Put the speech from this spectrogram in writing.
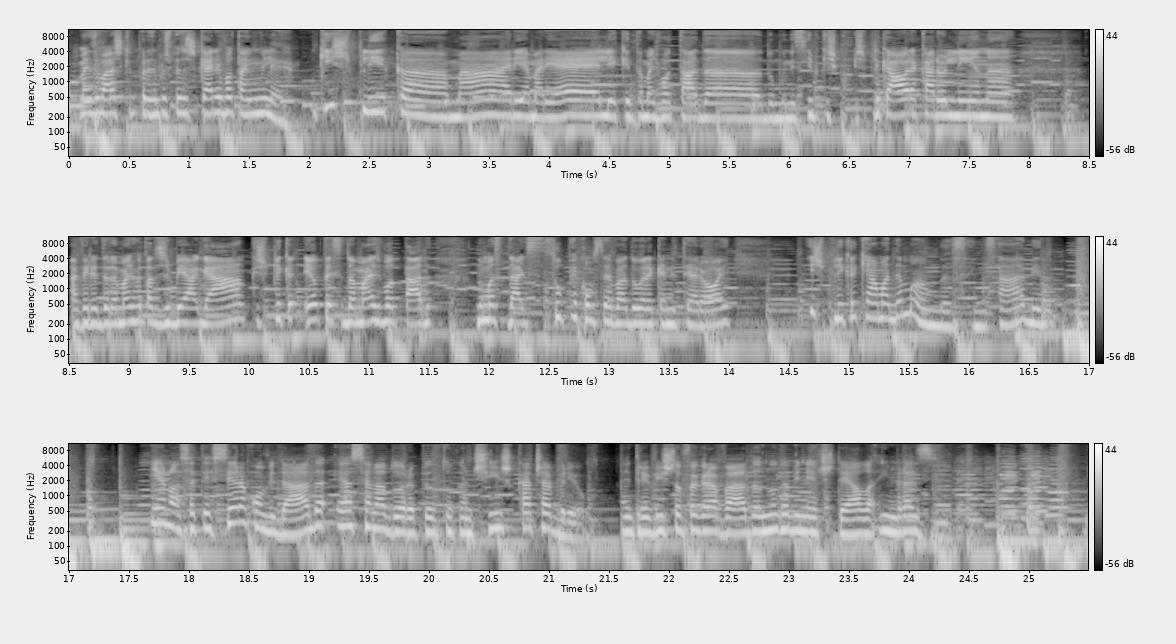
Mas eu acho que, por exemplo, as pessoas querem votar em mulher. O que explica a Mari, a Marielle, quem tá mais votada do município, que explica a Aura Carolina, a vereadora mais votada de BH, que explica eu ter sido a mais votada numa cidade super conservadora que é Niterói, explica que há uma demanda, assim, sabe? E a nossa terceira convidada é a senadora pelo Tocantins, Cátia Abreu. A entrevista foi gravada no gabinete dela, em Brasília.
